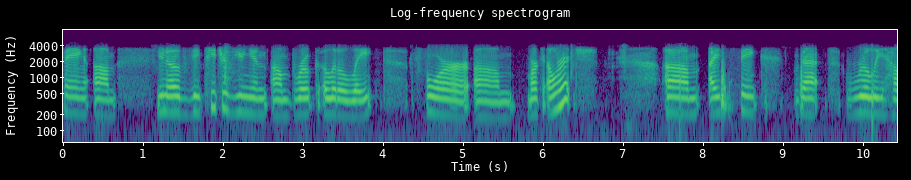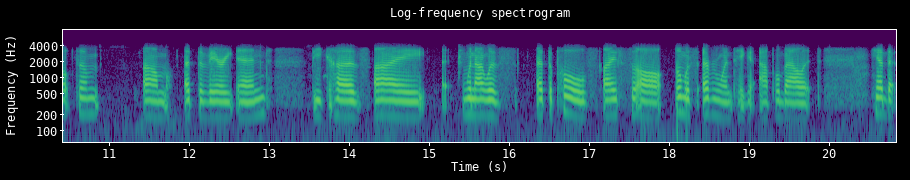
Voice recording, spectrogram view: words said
thing. Um, you know, the teachers union um, broke a little late for um, Marc Elrich. Um, I think that really helped him um, at the very end because I, when I was at the polls, I saw almost everyone take an Apple ballot. He had that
